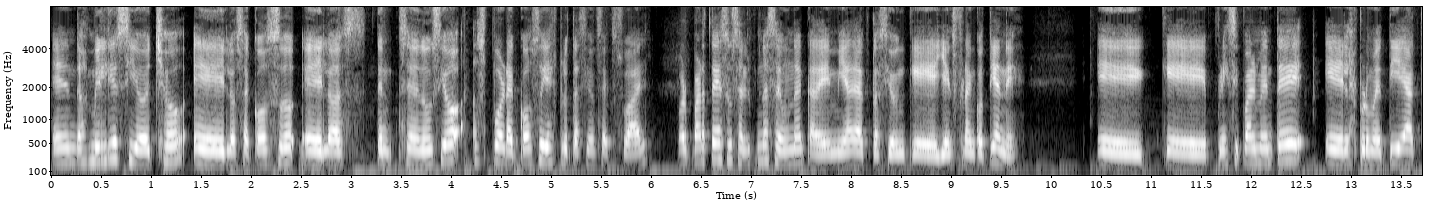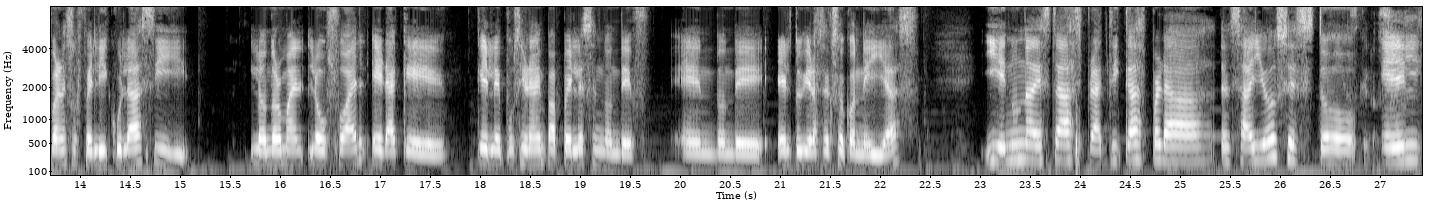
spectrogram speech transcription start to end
en, 2018 eh, los acoso, los, se denunció por acoso y explotación sexual por parte de sus alumnas en una academia de actuación que James Franco tiene, eh, que principalmente eh, les prometía actuar en sus películas y lo normal, lo usual era que, que le pusieran en papeles en donde, en donde él tuviera sexo con ellas. Y en una de estas prácticas para ensayos, esto, él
